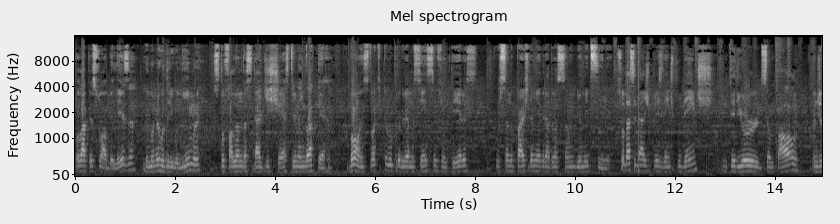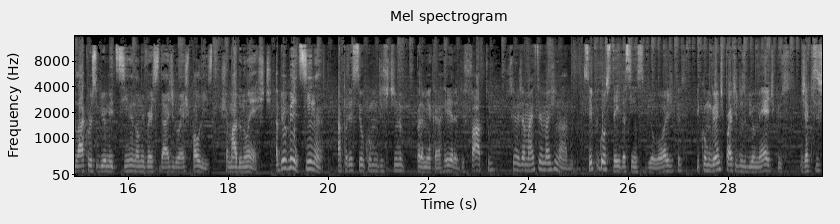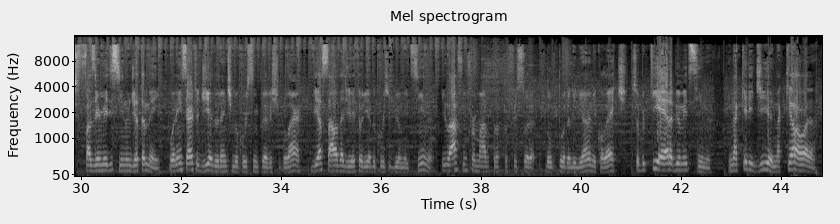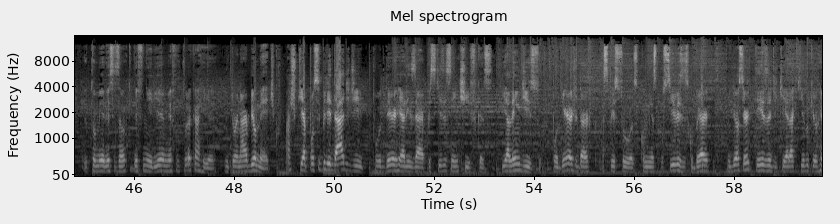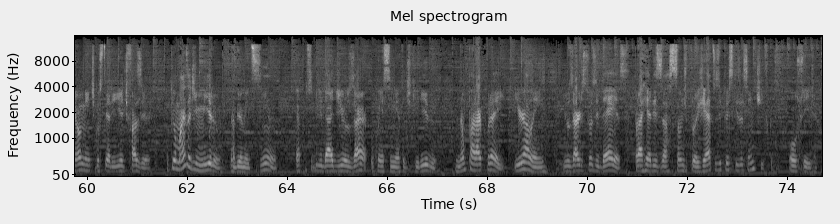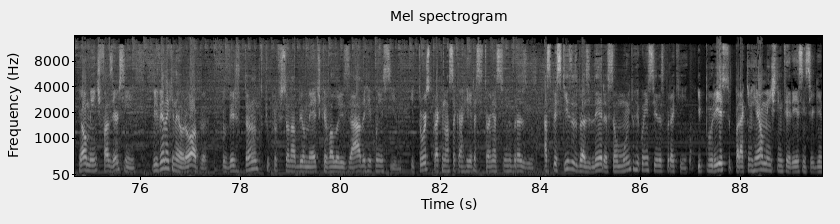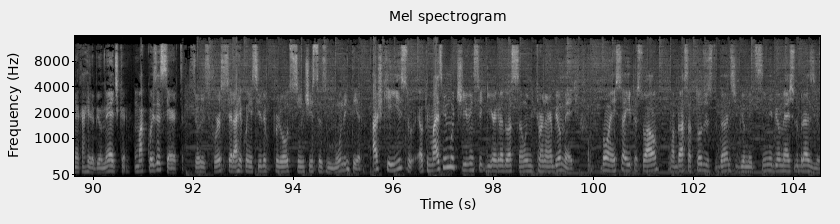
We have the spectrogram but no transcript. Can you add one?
Olá pessoal, beleza? Meu nome é Rodrigo Lima, estou falando da cidade de Chester, na Inglaterra. Bom, estou aqui pelo programa Ciências Sem Fronteiras, cursando parte da minha graduação em biomedicina. Sou da cidade de Presidente Prudente, interior de São Paulo, onde lá curso biomedicina na Universidade do Oeste Paulista, chamado Noeste. A biomedicina apareceu como destino para minha carreira, de fato, sem eu jamais ter imaginado. Sempre gostei das ciências biológicas e, como grande parte dos biomédicos, já quis fazer medicina um dia também. Porém, certo dia, durante meu cursinho pré-vestibular, vi a sala da diretoria do curso de biomedicina e lá fui informado pela professora doutora Liliana Nicoletti sobre o que era biomedicina. E naquele dia, naquela hora, eu tomei a decisão que definiria minha futura carreira, me tornar biomédico. Acho que a possibilidade de poder realizar pesquisas científicas e, além disso, poder ajudar as pessoas com minhas possíveis descobertas me deu a certeza de que era aquilo que eu realmente gostaria de fazer. O que eu mais admiro na biomedicina é a possibilidade de usar o conhecimento adquirido e não parar por aí, ir além e usar de suas ideias para a realização de projetos e pesquisas científicas, ou seja, realmente fazer ciência. Vivendo aqui na Europa, eu vejo tanto que o profissional biomédico é valorizado e reconhecido, e torço para que nossa carreira se torne assim no Brasil. As pesquisas brasileiras são muito reconhecidas por aqui, e por isso, para quem realmente tem interesse em seguir na carreira biomédica, uma coisa é certa: seu esforço será reconhecido por outros cientistas do mundo inteiro. Acho que isso é o que mais me motiva em seguir a graduação e me tornar biomédico. Bom, é isso aí, pessoal. Um abraço a todos os estudantes de biomedicina e biomédico do Brasil.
